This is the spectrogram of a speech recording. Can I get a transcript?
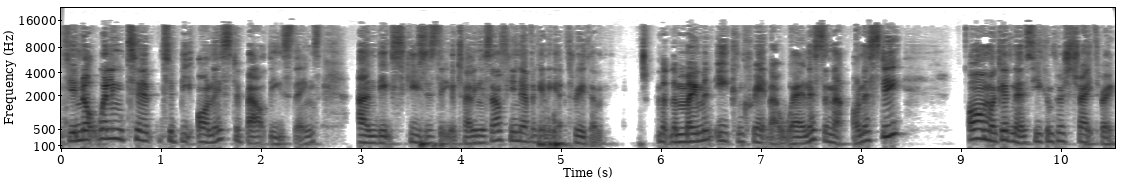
if you're not willing to to be honest about these things and the excuses that you're telling yourself you're never going to get through them. But the moment you can create that awareness and that honesty oh my goodness you can push straight through.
